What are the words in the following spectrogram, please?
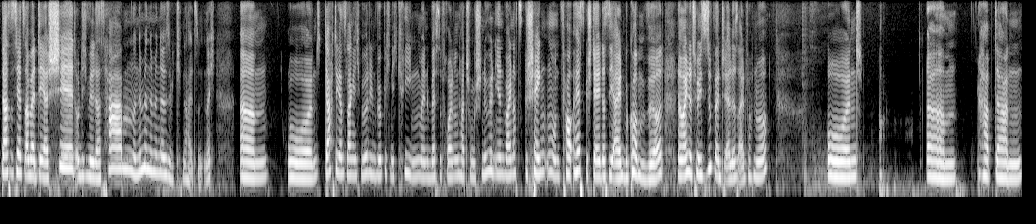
das ist jetzt aber der Shit und ich will das haben und nimm, nimm, nimm, so wie Kinder halt sind, nicht? Ähm, und dachte ganz lange, ich würde ihn wirklich nicht kriegen. Meine beste Freundin hat schon geschnüffelt in ihren Weihnachtsgeschenken und festgestellt, dass sie einen bekommen wird. Dann war ich natürlich super jealous einfach nur. Und ähm, hab dann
